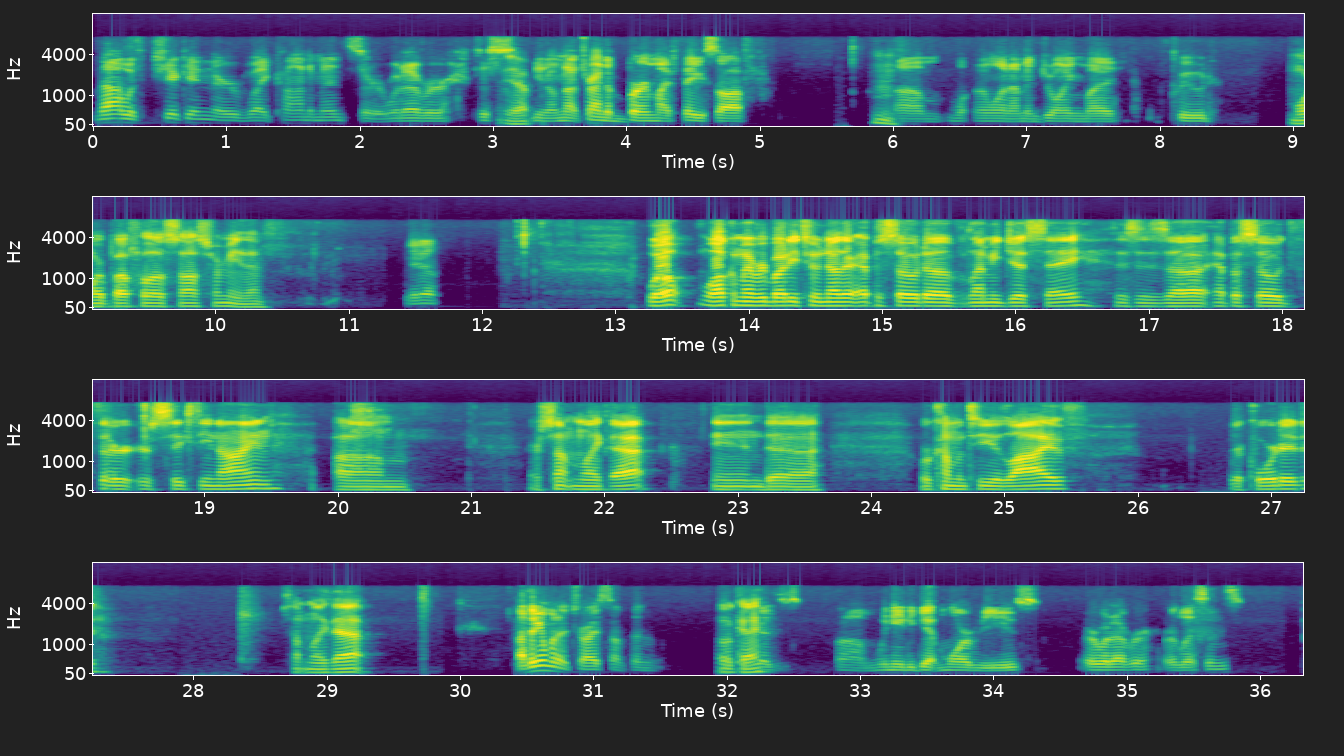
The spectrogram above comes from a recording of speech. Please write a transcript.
not with chicken or like condiments or whatever. Just Yep. you know, I'm not trying to burn my face off Hmm. um when I'm enjoying my food. More buffalo sauce for me then. Yeah. Well, welcome everybody to another episode of Let Me Just Say. This is uh, episode thir- 69, um, or something like that, and uh, we're coming to you live, recorded, something like that. I think I'm gonna try something Okay. because um, we need to get more views or whatever or listens.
